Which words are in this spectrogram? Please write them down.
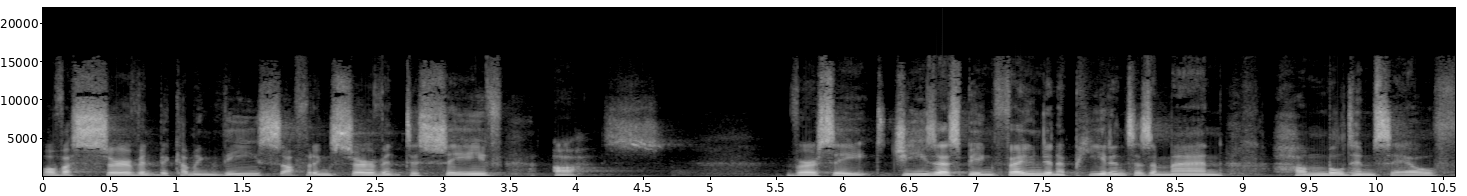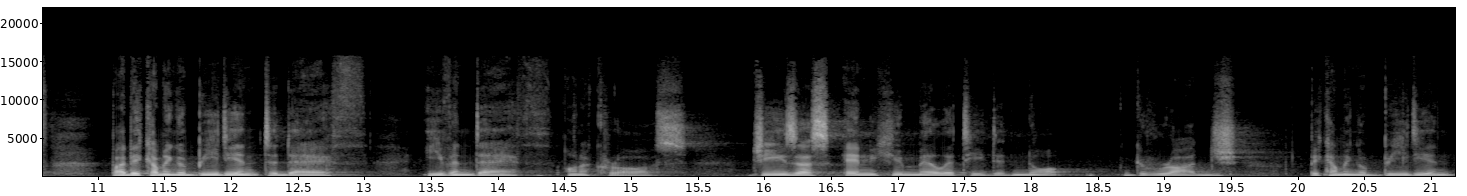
of a servant, becoming the suffering servant to save us. Verse 8 Jesus, being found in appearance as a man, humbled himself by becoming obedient to death, even death on a cross. Jesus, in humility, did not grudge becoming obedient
